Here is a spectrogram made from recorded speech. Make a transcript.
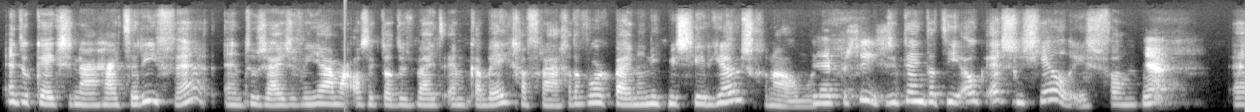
En toen keek ze naar haar tarief. Hè? En toen zei ze van ja, maar als ik dat dus bij het MKB ga vragen, dan word ik bijna niet meer serieus genomen. Nee, precies. Dus ik denk dat die ook essentieel is. Van, ja. Uh,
